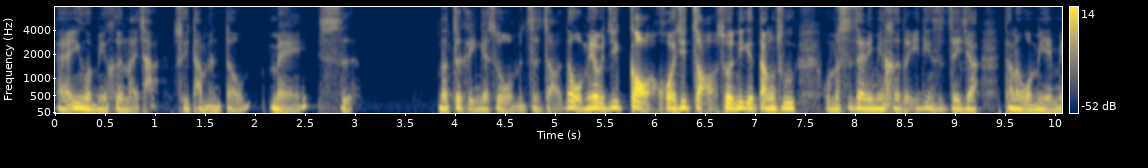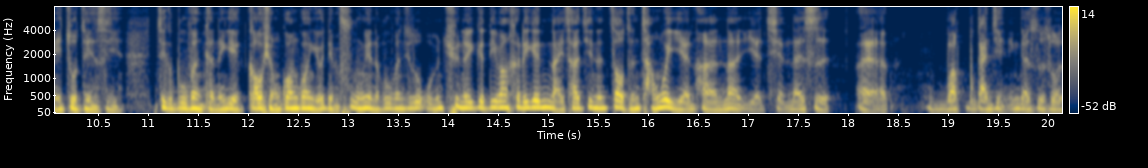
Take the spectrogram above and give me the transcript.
哎，因为没有喝奶茶，所以他们都没事。那这个应该是我们制造。那我们要不去告或去找，说那个当初我们是在那边喝的，一定是这家。当然，我们也没做这件事情。这个部分可能也高雄观光有点负面的部分，就是我们去了一个地方喝了一个奶茶，竟然造成肠胃炎哈，那也显然是呃不不干净，应该是说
